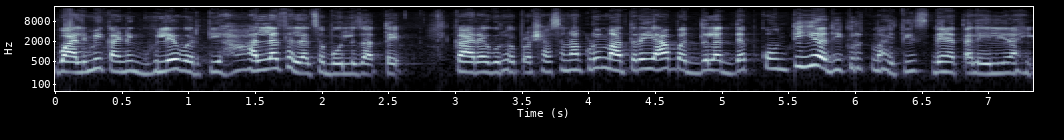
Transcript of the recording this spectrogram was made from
वाल्मिक आणि घुलेवरती हा हल्ला झाल्याचं बोललं जाते. कारागृह प्रशासनाकडून मात्र याबद्दल अद्याप कोणतीही अधिकृत माहिती देण्यात आलेली नाही.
